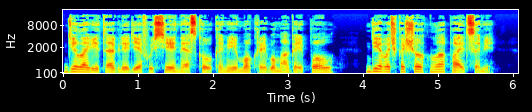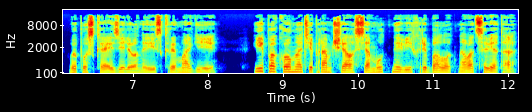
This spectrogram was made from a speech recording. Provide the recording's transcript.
Деловито оглядев усеянный осколками и мокрой бумагой пол, девочка щелкнула пальцами, выпуская зеленые искры магии, и по комнате промчался мутный вихрь болотного цвета.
